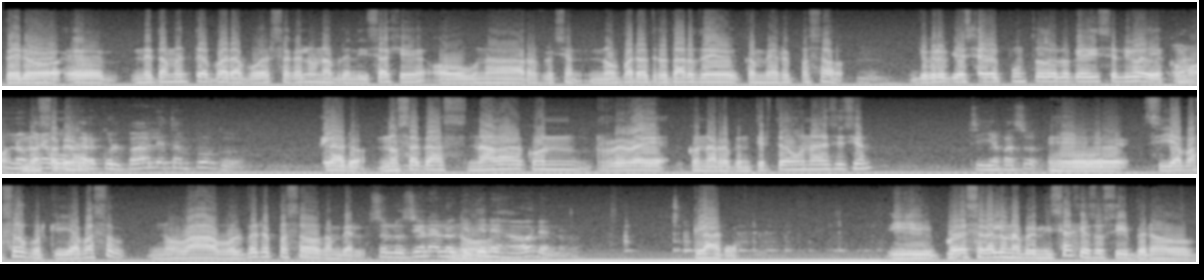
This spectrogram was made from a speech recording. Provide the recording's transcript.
Pero eh, netamente para poder sacarle un aprendizaje o una reflexión, no para tratar de cambiar el pasado. Mm. Yo creo que ese es el punto de lo que dice el es como... No, para buscar culpable tampoco. Claro, no sacas nada con, con arrepentirte de una decisión. Si ya pasó. Eh, si ya pasó, porque ya pasó. No va a volver el pasado a cambiarlo. Soluciona lo que tienes ahora, ¿no? Claro. Y puedes sacarle un aprendizaje, eso sí, pero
